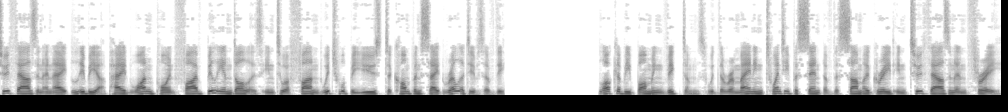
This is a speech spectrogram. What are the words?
2008 Libya paid $1.5 billion into a fund which will be used to compensate relatives of the Lockerbie bombing victims with the remaining 20% of the sum agreed in 2003.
